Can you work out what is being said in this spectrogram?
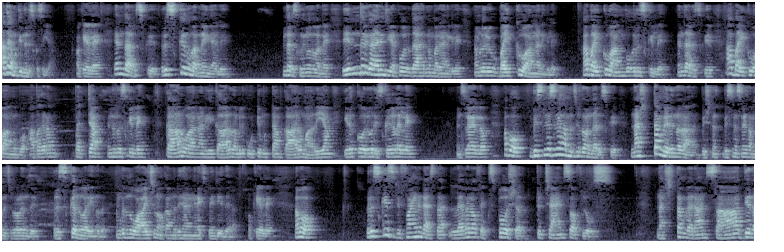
അത് നമുക്ക് ഇന്ന് ഡിസ്കസ് ചെയ്യാം. ഓക്കെ അല്ലേ എന്താ റിസ്ക്? റിസ്ക് എന്ന് പറഞ്ഞു കഴിഞ്ഞാൽ? എന്താ റിസ്ക്? നിങ്ങളൊന്ന് പറഞ്ഞേ. എന്തൊരു കാര്യം ചെയ്യാൻ ഇപ്പൊ ഉദാഹരണം പറയുകയാണെങ്കിൽ നമ്മളൊരു ബൈക്ക് വാങ്ങുകയാണെങ്കിൽ ആ ബൈക്ക് വാങ്ങുമ്പോൾ ഒരു റിസ്ക് ഇല്ലേ? എന്താ റിസ്ക്? ആ ബൈക്ക് വാങ്ങുമ്പോൾ അപകടം പറ്റാം എന്നൊരു റിസ്ക് ഇല്ലേ? കാറ് വാങ്ങുകയാണെങ്കിൽ കാറ് തമ്മിൽ കൂട്ടിമുട്ടാം കാറ് മറിയാം. ഇതൊക്കെ ഓരോ റിസ്കുകളല്ലേ? മനസ്സിലായല്ലോ? അപ്പോ ബിസിനസിനെ സംബന്ധിച്ചിടത്തോളം എന്താ റിസ്ക്? നഷ്ടം വരുന്നതാണ്. ബിസിനസ് ബിസിനസിനെ സംബന്ധിച്ചിടത്തോളം എന്ത്? റിസ്ക് എന്ന് പറയുന്നത്. നമുക്കിതൊന്ന് വായിച്ചു നോക്കാം എന്നിട്ട് ഞാൻ ഇങ്ങനെ എക്സ്പ്ലെയിൻ ചെയ്തു തരാം. ഓക്കെ അല്ലേ? അപ്പോ risk is defined as the level of exposure to chance of loss നഷ്ടം വരാൻ സാധ്യത.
